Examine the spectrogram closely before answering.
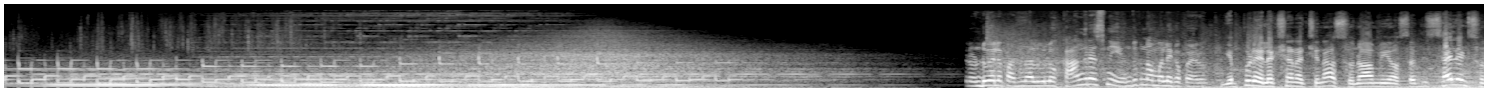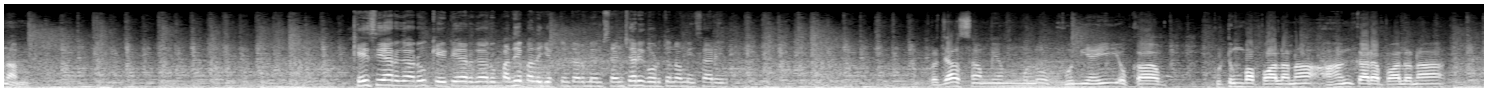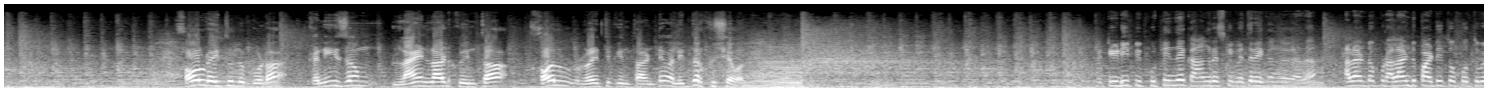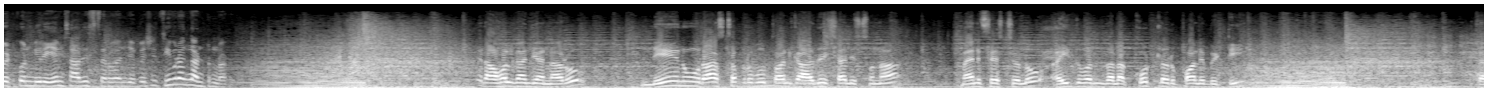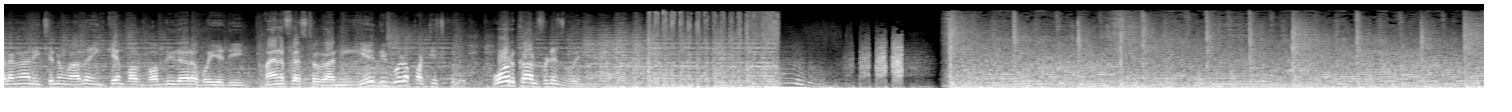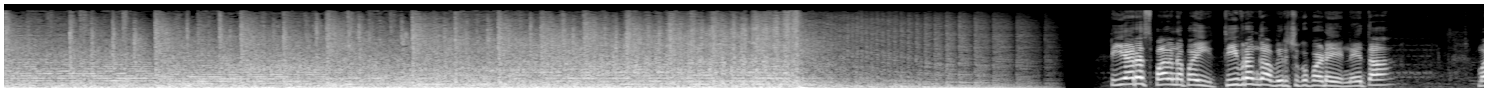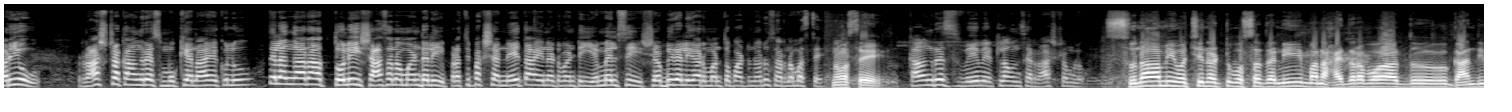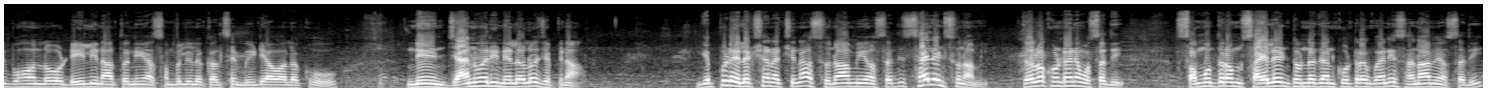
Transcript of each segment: రెండు వేల పద్నాలుగులో కాంగ్రెస్ని ఎందుకు నమ్మలేకపోయారు? ఎప్పుడు ఎలక్షన్ వచ్చినా సునామీ వస్తుంది సైలెంట్ సునామీ. కేసీఆర్ గారు కేటీఆర్ గారు పదే పదే చెప్తుంటారు మేము సెంచరీ కొడుతున్నాం ఈసారి. ప్రజాస్వామ్యంలో కూని అయి ఒక కుటుంబ పాలన అహంకార పాలన కౌలు రైతులకు కూడా కనీసం ల్యాండ్ లార్డ్కు ఇంత కౌలు రైతుకి ఇంత అంటే వాళ్ళిద్దరు ఖుషేవాళ్ళు టీడీపీ పుట్టిందే కాంగ్రెస్కి వ్యతిరేకంగా కదా? అలాంటప్పుడు అలాంటి పార్టీతో పొత్తు పెట్టుకొని మీరు ఏం సాధిస్తారు అని చెప్పేసి తీవ్రంగా అంటున్నారు. రాహుల్ గాంధీ అన్నారు నేను రాష్ట్ర ప్రభుత్వానికి ఆదేశాలు ఇస్తున్నా మేనిఫెస్టోలో ఐదు వందల కోట్ల రూపాయలు పెట్టి తెలంగాణ ఇచ్చినాం కాదా ఇంకేం పబ్- పబ్లిక్ దగ్గర పోయేది మేనిఫెస్టో కానీ ఏది కూడా పట్టించుకోలేదు. ఓవర్ కాన్ఫిడెన్స్ పోయింది. టీఆర్ఎస్ పాలనపై తీవ్రంగా విరుచుకుపడే నేత మరియు రాష్ట్ర కాంగ్రెస్ ముఖ్య నాయకులు తెలంగాణ తొలి శాసన మండలి ప్రతిపక్ష నేత అయినటువంటి ఎమ్మెల్సీ షబీర్ అలీ గారు మనతో పాటు ఉన్నారు. సార్ నమస్తే. నమస్తే. కాంగ్రెస్ వేవ్ ఎట్లా ఉంది సార్ రాష్ట్రంలో? సునామీ వచ్చినట్టు వస్తుందని మన హైదరాబాద్ గాంధీ భవన్లో డైలీ నాతోని అసెంబ్లీలో కలిసే మీడియా వాళ్ళకు నేను జనవరి నెలలో చెప్పిన ఎప్పుడు ఎలక్షన్ వచ్చినా సునామీ వస్తుంది సైలెంట్ సునామీ. తెలియకుండానే వస్తుంది. సముద్రం సైలెంట్ ఉన్నది అనుకుంటాం కానీ సునామీ వస్తుంది.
